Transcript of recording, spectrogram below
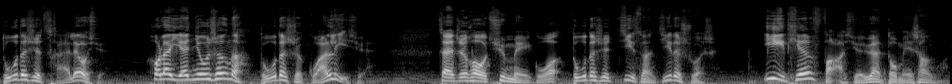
读的是材料学，后来研究生呢读的是管理学，再之后去美国读的是计算机的硕士，一天法学院都没上过，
